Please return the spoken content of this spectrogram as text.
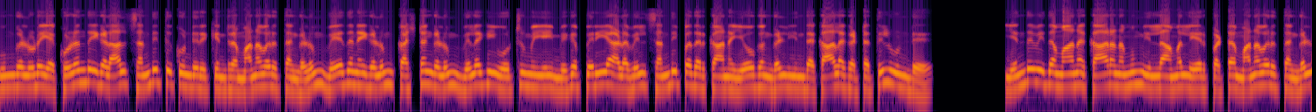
உங்களுடைய குழந்தைகளால் சந்தித்துக் கொண்டிருக்கின்ற மனவருத்தங்களும் வேதனைகளும் கஷ்டங்களும் விலகி ஒற்றுமையை மிகப்பெரிய அளவில் சந்திப்பதற்கான யோகங்கள் இந்த காலகட்டத்தில் உண்டு. எந்தவிதமான காரணமும் இல்லாமல் ஏற்பட்ட மனவருத்தங்கள்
